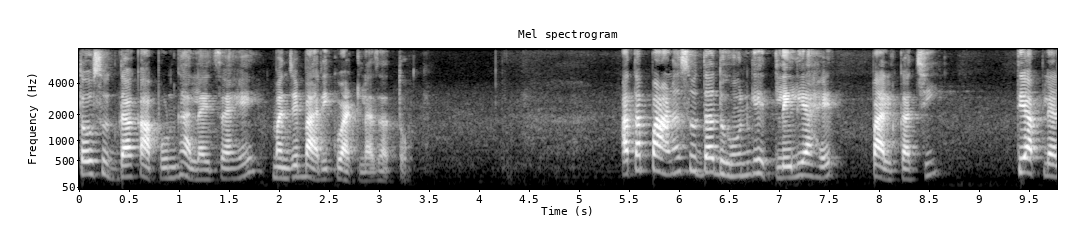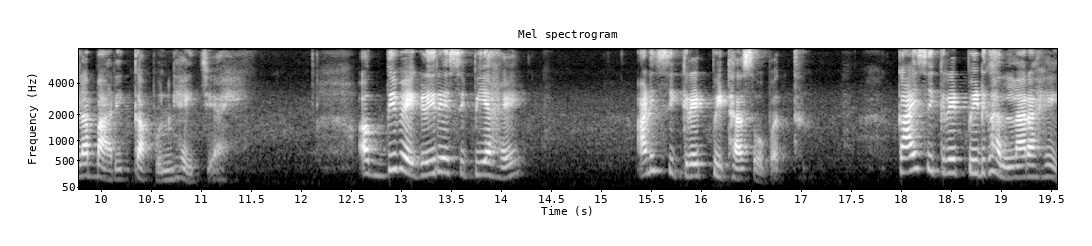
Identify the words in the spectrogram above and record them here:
तो सुद्धा कापून घालायचा आहे म्हणजे बारीक वाटला जातो. आता पानंसुद्धा धुवून घेतलेली आहेत पालकाची. ती आपल्याला बारीक कापून घ्यायची आहे. अगदी वेगळी रेसिपी आहे आणि सिक्रेट पिठासोबत. काय सिक्रेट पीठ घालणार आहे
